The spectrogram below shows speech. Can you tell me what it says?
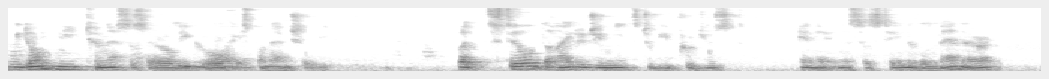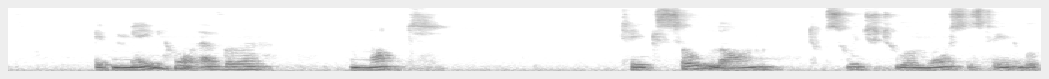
we don't need to necessarily grow exponentially. But still, the hydrogen needs to be produced in a, in a sustainable manner. It may, however, not take so long to switch to a more sustainable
